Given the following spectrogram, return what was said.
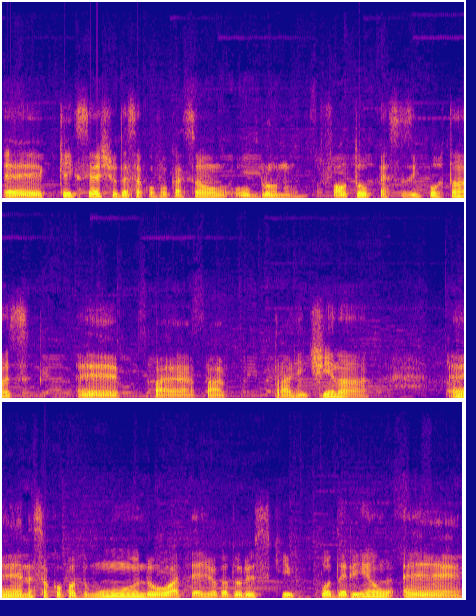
é, que, que, você achou dessa convocação, o Bruno? Faltou peças importantes é, para a Argentina é, nessa Copa do Mundo, ou até jogadores que poderiam é,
